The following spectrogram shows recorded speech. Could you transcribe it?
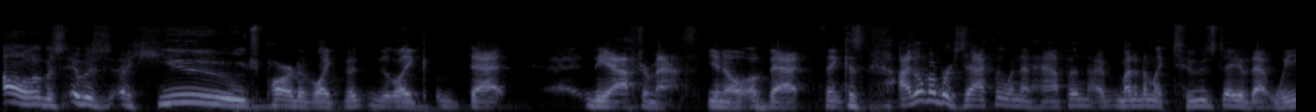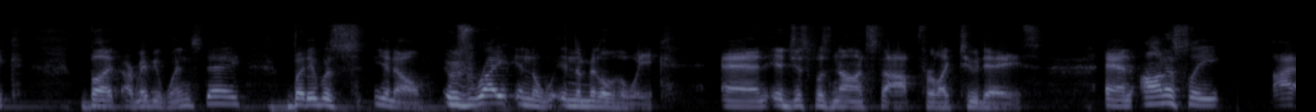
Oh, it was it was a huge part of like the, the like that the aftermath, you know, of that thing. Because I don't remember exactly when that happened. It might have been like Tuesday of that week, but or maybe Wednesday. But it was, you know, it was right in the in the middle of the week, and it just was nonstop for like two days. And honestly, I,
